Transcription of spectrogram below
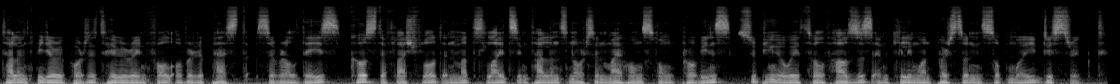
Thailand media reported heavy rainfall over the past several days caused a flash flood and mudslides in Thailand's northern Mae Hong Son province, sweeping away 12 houses and killing one person in Sop Moei district.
